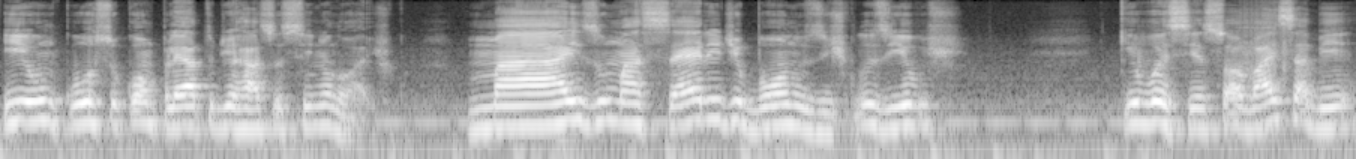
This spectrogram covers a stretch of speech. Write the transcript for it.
e um curso completo de raciocínio lógico. Mais uma série de bônus exclusivos que você só vai saber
